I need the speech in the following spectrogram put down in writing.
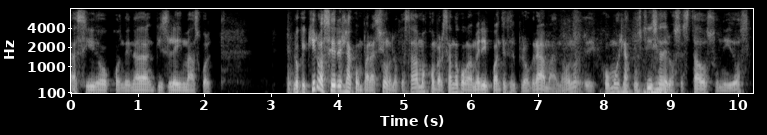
ha sido condenada Ghislaine Maxwell. Lo que quiero hacer es la comparación, lo que estábamos conversando con Américo antes del programa, ¿no? cómo es la justicia de los Estados Unidos,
